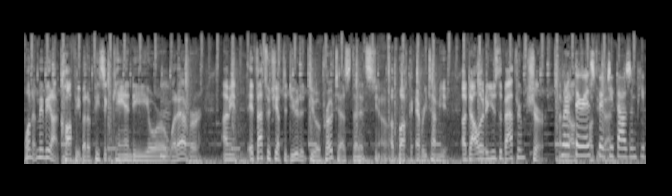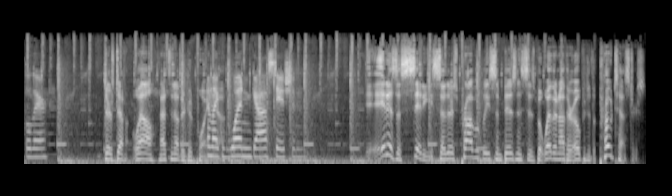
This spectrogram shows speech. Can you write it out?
well maybe not coffee but a piece of candy or hmm. whatever i mean if that's what you have to do to do a protest then it's you know a buck every time you a dollar to use the bathroom sure I What mean, if there I'll is do that. 50,000 people there? There's definitely well that's another good point. And like yeah. one gas station. it is a city, so there's probably some businesses, but whether or not they're open to the protesters.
